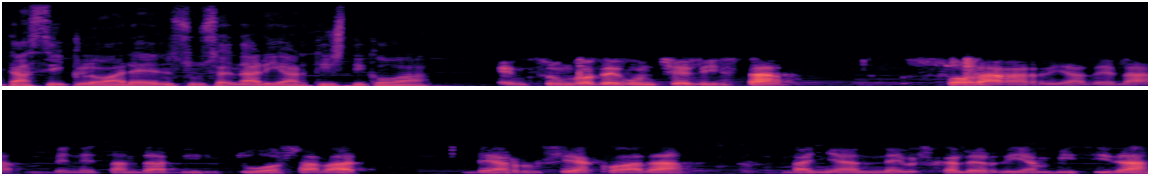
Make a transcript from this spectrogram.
eta zikloaren zuzendari artistikoa. Entzungo degun txelista, zoragarria dela, benetan da virtuosa bat, behar Rusiakoa da, baina Euskal Herrian bizi da,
